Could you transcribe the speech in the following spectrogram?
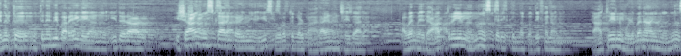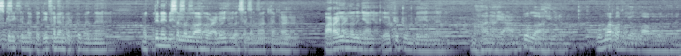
എന്നിട്ട് മുത്തുനബി പറയുകയാണ് ഇതൊരാൾ ഇഷാ നമസ്കാരം കഴിഞ്ഞ് ഈ സൂറത്തുകൾ പാരായണം ചെയ്താൽ അവൻ രാത്രിയിൽ നിന്ന് നിസ്കരിക്കുന്ന പ്രതിഫലം രാത്രിയിൽ മുഴുവനായി നിന്ന് നിസ്കരിക്കുന്ന പ്രതിഫലം കിട്ടുമെന്ന് മുത്തുനബി സല്ലാഹു അലഹി വസല്ലമ തങ്ങൾ പറയുന്നത് ഞാൻ കേട്ടിട്ടുണ്ട് എന്ന് മഹാനായ അബ്ദുല്ലാഹിബിനും ഉമർ അബ്ദുല്ലാഹുവിനും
